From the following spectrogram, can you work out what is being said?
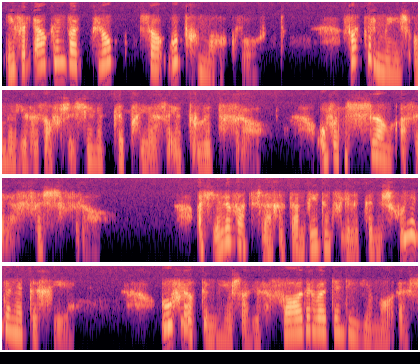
En vir elkeen wat klop, sal oopgemaak word. Watter mens onder julle sal vir sy seun 'n klip gee as hy 'n brood vra? Of 'n slang as hy 'n vis vra? As julle wat sleg is, dan weet om vir julle kinders goeie dinge te gee. Hoeveel te meer sal julle Vader wat in die hemel is,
